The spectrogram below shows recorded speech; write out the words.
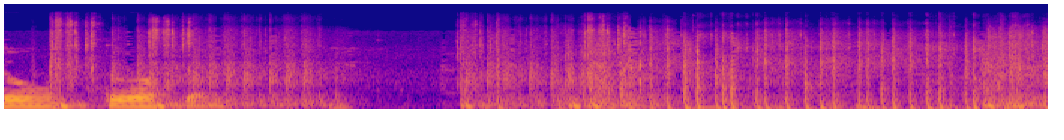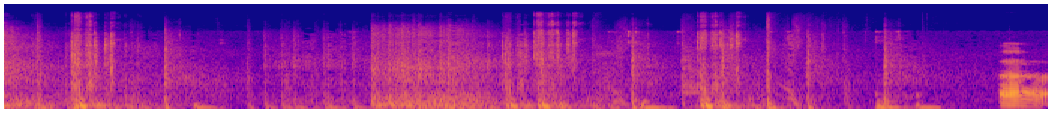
Two, two of them. Uh,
